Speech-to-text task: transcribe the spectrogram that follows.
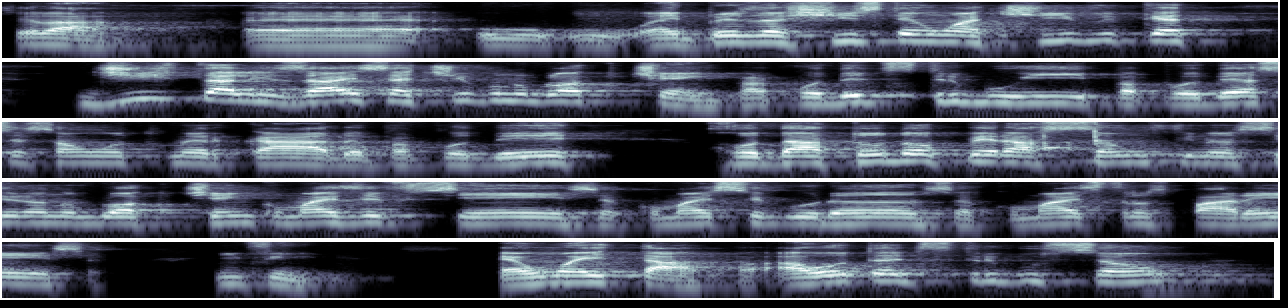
sei lá, é, o, o, a empresa X tem um ativo e quer digitalizar esse ativo no blockchain para poder distribuir, para poder acessar um outro mercado, para poder rodar toda a operação financeira no blockchain com mais eficiência, com mais segurança, com mais transparência, enfim, é uma etapa. A outra é a distribuição,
